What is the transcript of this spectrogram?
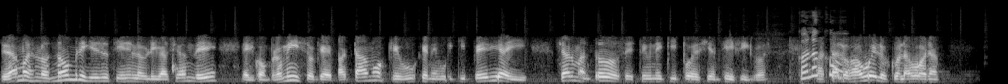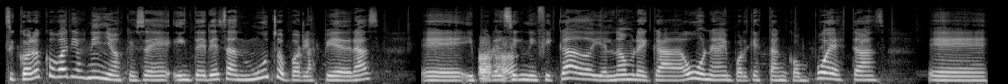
damos los nombres y ellos tienen la obligación de el compromiso que pactamos, que busquen en Wikipedia y se arman todos este un equipo de científicos. Hasta los abuelos colaboran. Sí, conozco varios niños que se interesan mucho por las piedras eh, y por el significado y el nombre de cada una y por qué están compuestas. Eh,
